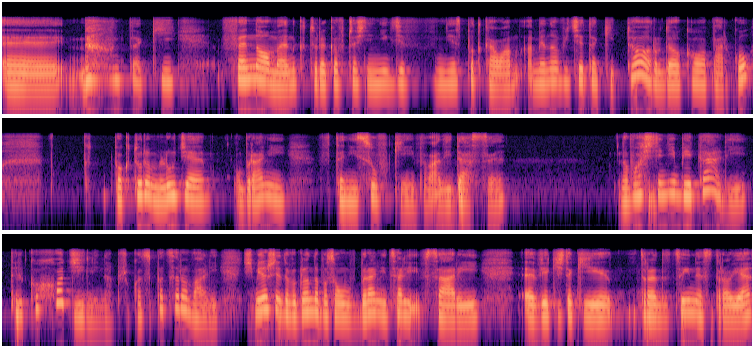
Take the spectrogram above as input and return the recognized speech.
yy, taki fenomen, którego wcześniej nigdzie nie spotkałam, a mianowicie taki tor dookoła parku, po którym ludzie ubrani w tenisówki, w adidasy, no właśnie nie biegali, tylko chodzili na przykład, spacerowali. Śmiesznie to wygląda, bo są ubrani cali w sari, e, w jakieś takie tradycyjne stroje,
